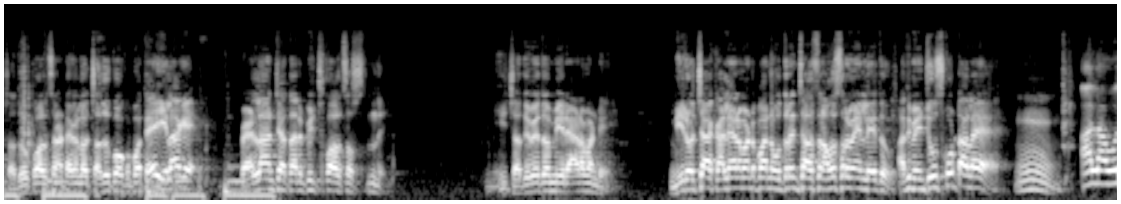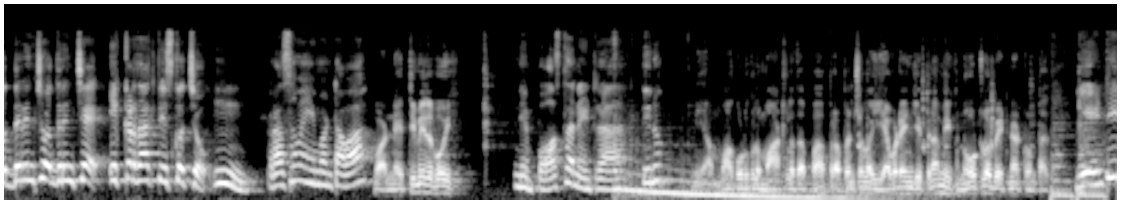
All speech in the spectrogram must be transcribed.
చదువుకోవాల్సిన టైంలో చదువుకోకపోతే ఇలాగే. పెళ్ళాం చేత అనిపించుకోవాల్సి వస్తుంది. మీ చదివేదో మీరు ఏడవండి. మీరు వచ్చి ఆ కళ్యాణ మండపాన్ని ఉద్ధరించాల్సిన అవసరం ఏం లేదు. అది మేము చూసుకుంటాలే. అలా ఉద్ధరించి ఉద్ధరించే ఇక్కడ దాకా తీసుకొచ్చావు. రసం ఏమంటావా? వాడి నెత్తి మీద పోయి. నేను పోస్తానేంట్రా? తిను. మీ అమ్మ కొడుకుల మాటలు తప్ప ప్రపంచంలో ఎవడేం చెప్పినా మీకు నోట్లో పెట్టినట్టు ఉంటది ఏంటి?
